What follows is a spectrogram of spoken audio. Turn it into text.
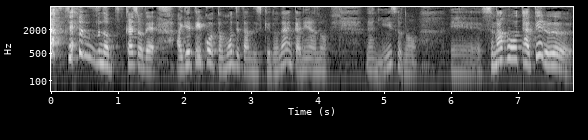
全部の箇所で上げていこうと思ってたんですけどなんかねあの何？その、えー、スマホを立てる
